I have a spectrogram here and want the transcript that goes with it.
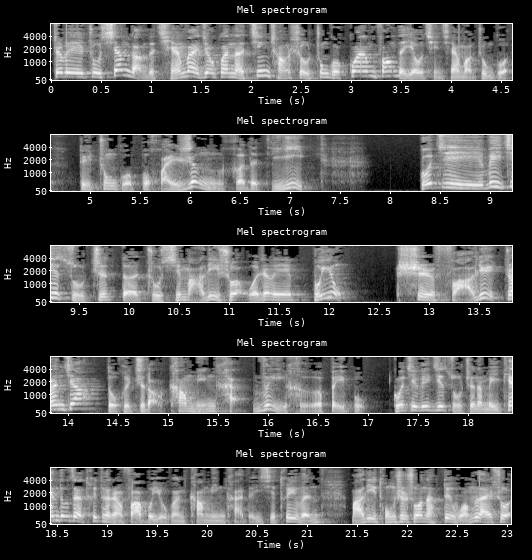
这位驻香港的前外交官呢，经常受中国官方的邀请前往中国，对中国不怀任何的敌意。国际危机组织的主席玛丽说：“我认为不用，是法律专家都会知道康明凯为何被捕。”国际危机组织呢，每天都在推特上发布有关康明凯的一些推文。马蒂同时说呢，对我们来说，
